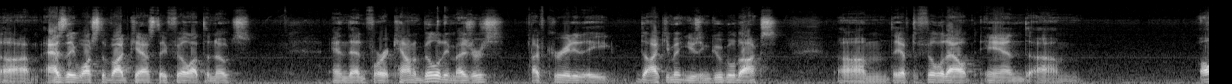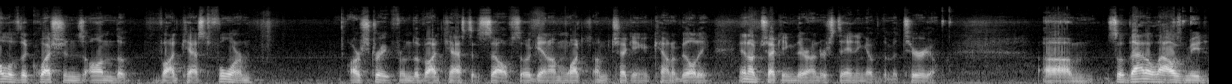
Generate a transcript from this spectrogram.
Um, as they watch the vodcast, they fill out the notes. And then for accountability measures, I've created a document using Google Docs um, they have to fill it out, and um, all of the questions on the vodcast form are straight from the vodcast itself. So again, I'm watch, I'm checking accountability, and I'm checking their understanding of the material. Um, so that allows me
